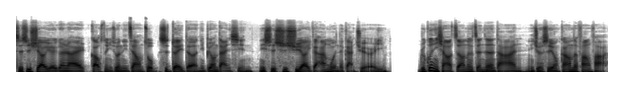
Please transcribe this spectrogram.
只是需要有一个人来告诉你说你这样做是对的，你不用担心，你只是需要一个安稳的感觉而已。如果你想要知道那个真正的答案，你就是用刚刚的方法，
